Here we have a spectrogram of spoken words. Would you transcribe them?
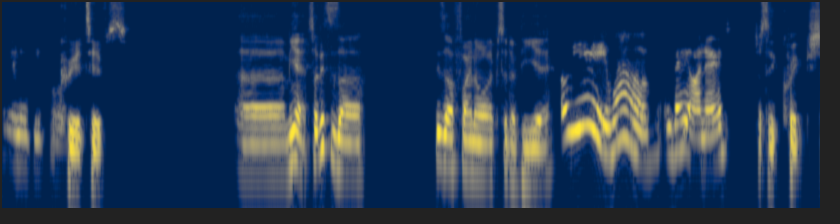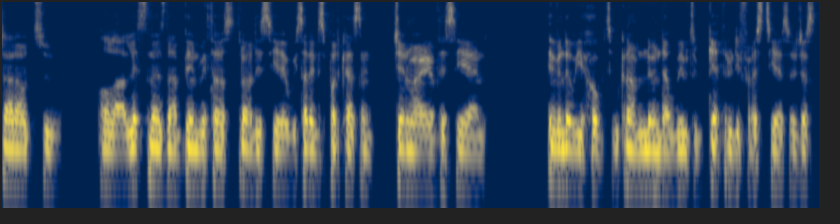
many people. creatives. Um, yeah, so this is our this is our final episode of the year. Oh yay! Wow, I'm very honored. Just a quick shout out to all our listeners that have been with us throughout this year. We started this podcast in January of this year, and even though we hoped we could have known that we'll be able to get through the first year, so just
